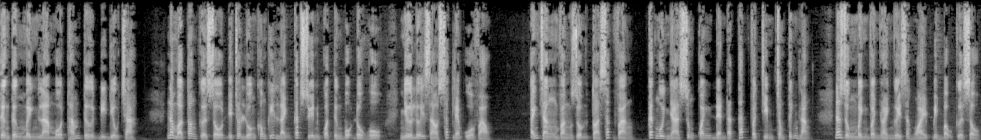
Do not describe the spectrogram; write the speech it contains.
tưởng tượng mình là một thám tử đi điều tra. Nó mở toang cửa sổ để cho luồng không khí lạnh cắt xuyên qua từng bộ đồ ngủ, như lưỡi dao sắc lẹm ùa vào. Ánh trăng vàng ruộm tỏa sắc vàng, các ngôi nhà xung quanh đèn đã tắt và chìm trong tĩnh lặng. Nó dùng mình và nhòi người ra ngoài bên bậu cửa sổ.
